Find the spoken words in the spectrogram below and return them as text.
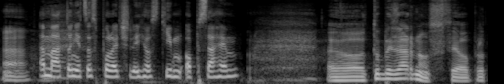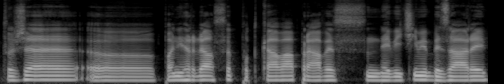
Aha. A má to něco společného s tím obsahem? Uh, tu bizarnost, jo, protože uh, paní Hrdá se potkává právě s největšími bizáry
